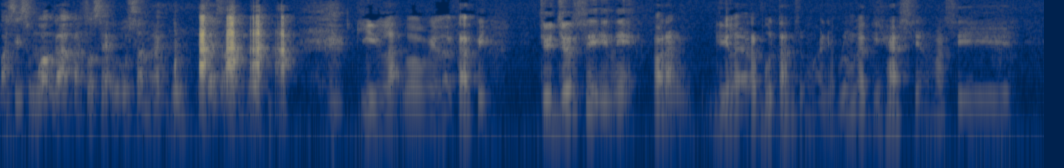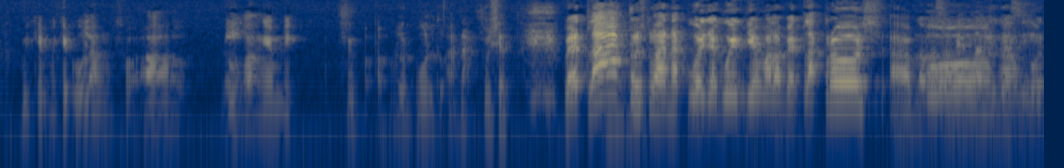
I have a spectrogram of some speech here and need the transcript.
pasti semua nggak akan selesai urusan Red Bull. Percaya sama gue. gila gue bilang tapi jujur sih ini orang gila ya rebutan semuanya belum lagi Has yang masih mikir-mikir ulang soal peluangnya Mick Bapak belur mulu tuh anak buset bad luck terus tuh anak gue jagoin dia malah bad luck terus Bukan masa bad ampun luck juga sih. ampun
